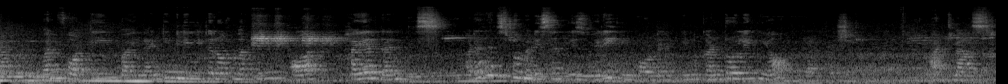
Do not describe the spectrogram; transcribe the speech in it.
at 140 by 90 millimeter of mercury or higher than this. Adherence to medicine is very important in controlling your blood pressure. At last,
